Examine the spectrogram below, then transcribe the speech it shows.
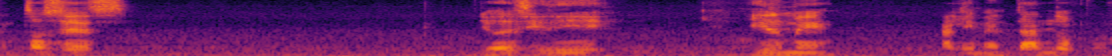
Entonces, yo decidí irme alimentando por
